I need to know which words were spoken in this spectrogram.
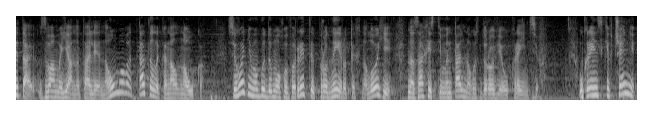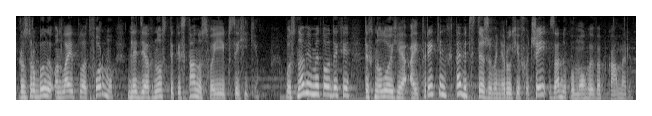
Вітаю! З вами я, Наталія Наумова та телеканал Наука. Сьогодні ми будемо говорити про нейротехнології на захисті ментального здоров'я українців. Українські вчені розробили онлайн-платформу для діагностики стану своєї психіки. В основі методики технологія ай-трекінг та відстежування рухів очей за допомогою веб-камери.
